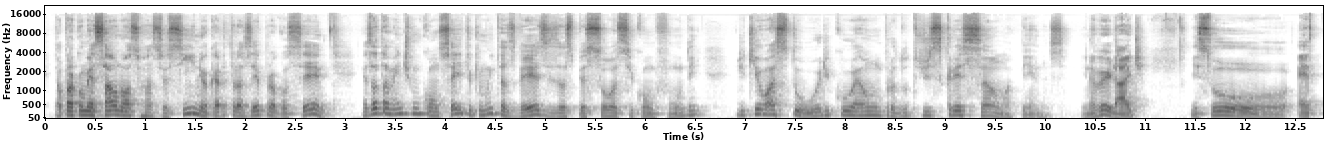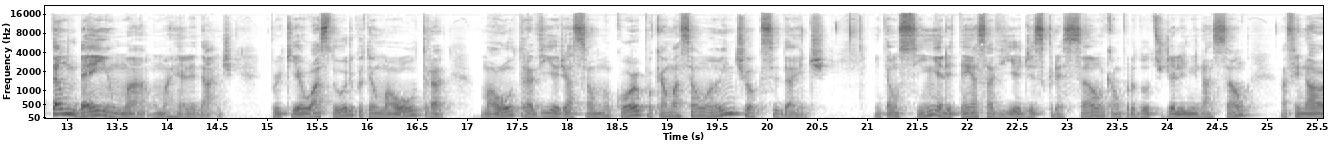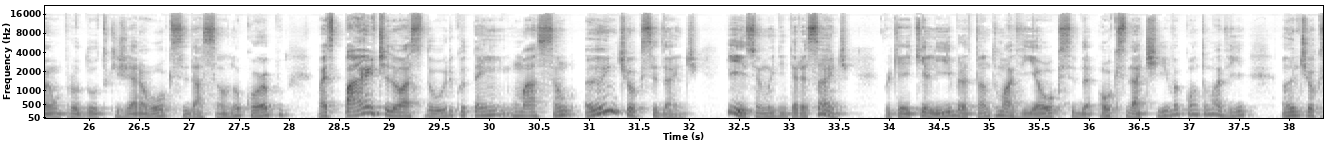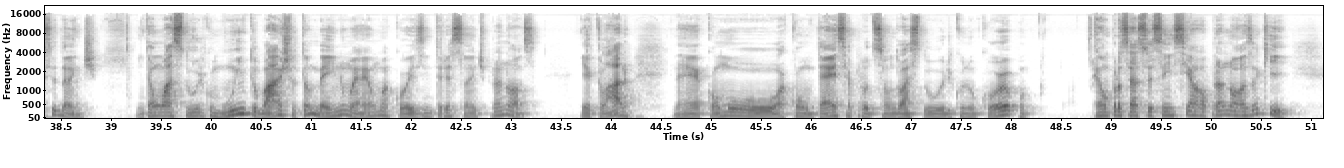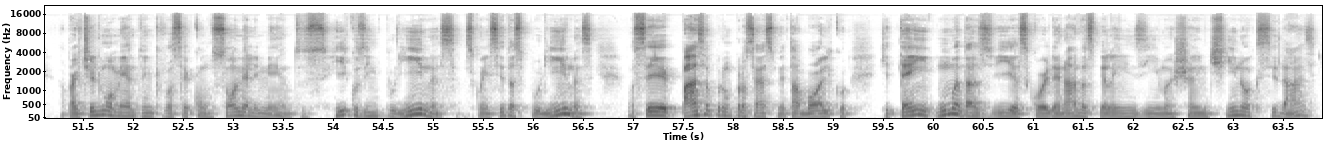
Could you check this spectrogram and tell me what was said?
Então, para começar o nosso raciocínio, eu quero trazer para você exatamente um conceito que muitas vezes as pessoas se confundem de que o ácido úrico é um produto de excreção apenas. E, na verdade, isso é também uma, uma realidade, porque o ácido úrico tem uma outra, uma outra via de ação no corpo, que é uma ação antioxidante. Então, sim, ele tem essa via de excreção, que é um produto de eliminação, afinal, é um produto que gera oxidação no corpo, mas parte do ácido úrico tem uma ação antioxidante. E isso é muito interessante, porque equilibra tanto uma via oxida oxidativa quanto uma via antioxidante. Então, um ácido úrico muito baixo também não é uma coisa interessante para nós. E é claro, né, como acontece a produção do ácido úrico no corpo, é um processo essencial para nós aqui. A partir do momento em que você consome alimentos ricos em purinas, as conhecidas purinas, você passa por um processo metabólico que tem uma das vias coordenadas pela enzima xantina oxidase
